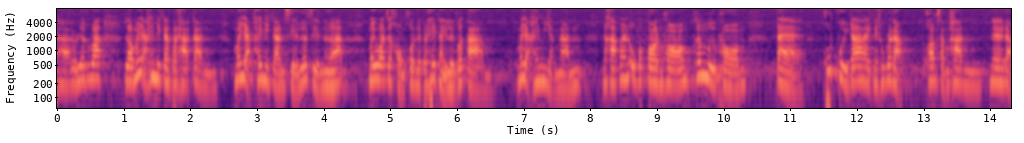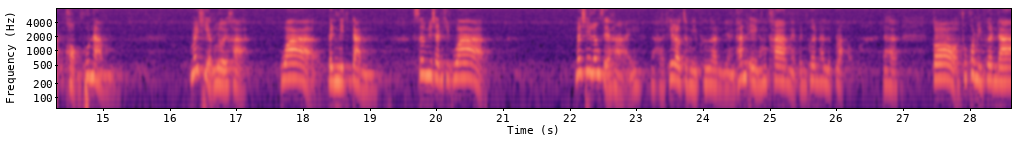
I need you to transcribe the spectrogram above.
นะคะ เราเลือกว่าเราไม่อยากให้มีการประทะกัน ไม่อยากให้มีการเสียเลือดเสียเนื้อ ไม่ว่าจะของคนในประเทศไหนเลยก็ตาม ไม่อยากให้มีอย่างนั้นนะคะ เพราะฉะนั้นอุปกรณ์พร้อมเครื่องมือพร้อม แต่พูดคุยได้ในทุกระดับความสัมพันธ์ในระดับของผู้นำ ไม่เถียงเลยค่ะ ว่าเป็นมิตรกัน ซึ่งดิฉันคิดว่า ไม่ใช่เรื่องเสียหายนะคะที่เราจะมีเพื่อนอย่างท่านเองข้างๆเนี่ยเป็นเพื่อนท่านหรือเปล่านะคะก็ทุกคนมีเพื่อนได้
